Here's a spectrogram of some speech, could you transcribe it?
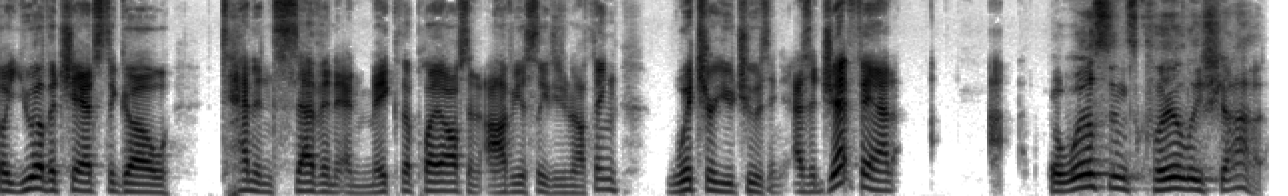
but you have a chance to go 10 and 7 and make the playoffs and obviously do nothing. Which are you choosing? As a Jet fan, but Wilson's clearly shot.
